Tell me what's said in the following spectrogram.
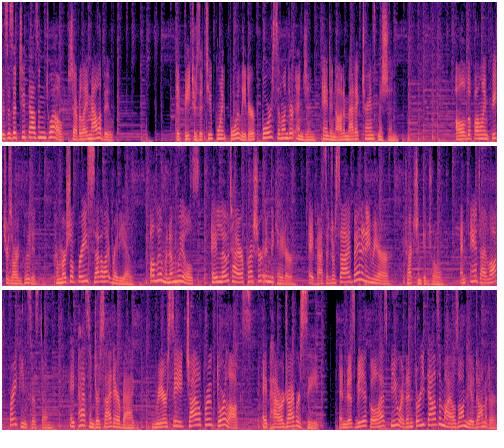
This is a 2012 Chevrolet Malibu. It features a 2.4-liter four-cylinder engine and an automatic transmission. All of the following features are included. Commercial-free satellite radio, aluminum wheels, a low tire pressure indicator, a passenger side vanity mirror, traction control, an anti-lock braking system, a passenger side airbag, rear seat child-proof door locks, a power driver's seat, and this vehicle has fewer than 3,000 miles on the odometer.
